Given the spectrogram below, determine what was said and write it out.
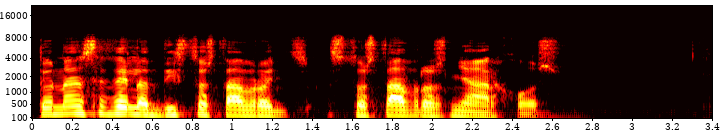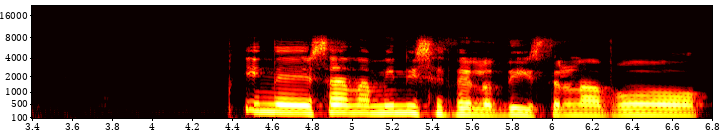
Το να είσαι εθελοντής στο, Σταύρο... στο Σταύρος Νιάρχος είναι σαν να μην είσαι εθελοντής. Θέλω να πω...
